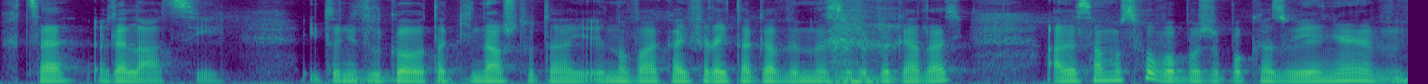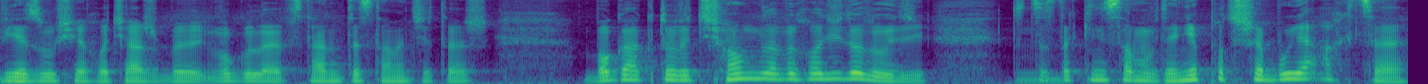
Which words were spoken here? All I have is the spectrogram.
chce relacji. I to nie tylko taki nasz tutaj Nowaka i Frejtaga wymysł, żeby gadać, ale samo Słowo Boże pokazuje, nie? W Jezusie chociażby, w ogóle w Starym Testamencie też, Boga, który ciągle wychodzi do ludzi. To, to jest takie niesamowite. Nie potrzebuje, a chce.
